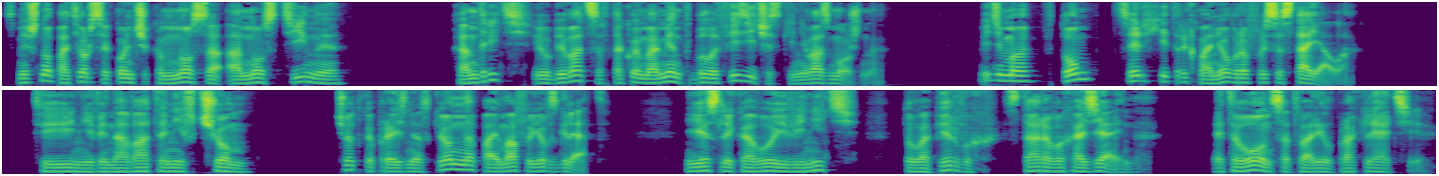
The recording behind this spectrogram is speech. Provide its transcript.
смешно потерся кончиком носа о нос Тины, Хандрить и убиваться в такой момент было физически невозможно. Видимо, в том цель хитрых маневров и состояла. «Ты не виновата ни в чем», — четко произнес Кенна, поймав ее взгляд. «Если кого и винить, то, во-первых, старого хозяина. Это он сотворил проклятие.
